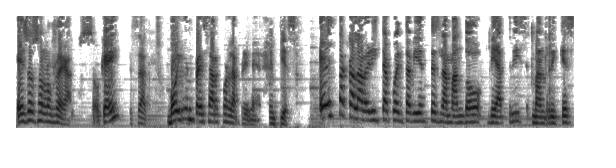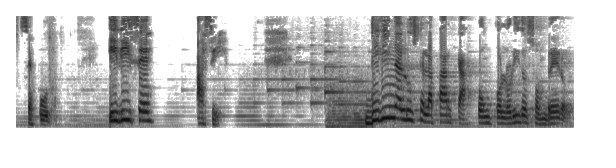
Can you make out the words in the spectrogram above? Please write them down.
esos son los regalos, ¿ok? Exacto. Voy a empezar con la primera. Empieza. Esta calaverita cuenta la mandó Beatriz Manríquez Cejudo. Y dice así. Divina luce la parca con colorido sombrero.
